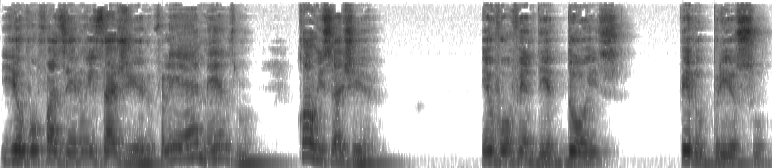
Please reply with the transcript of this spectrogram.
E eu vou fazer um exagero. Eu falei: é mesmo? Qual exagero? Eu vou vender dois pelo preço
